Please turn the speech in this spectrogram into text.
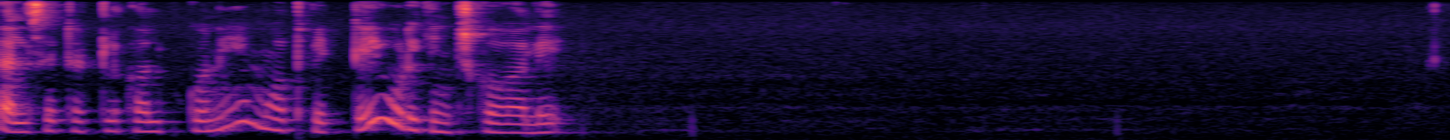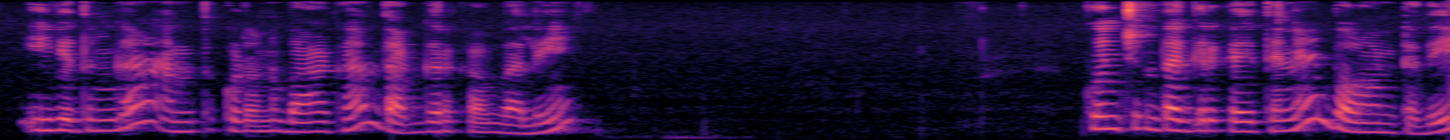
కలిసేటట్లు కలుపుకొని మూత పెట్టి ఉడికించుకోవాలి. ఈ విధంగా అంత కూడా బాగా దగ్గరకు అవ్వాలి కొంచెం దగ్గరికి అయితేనే బాగుంటుంది.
